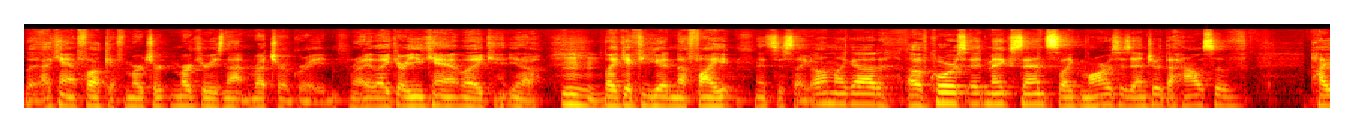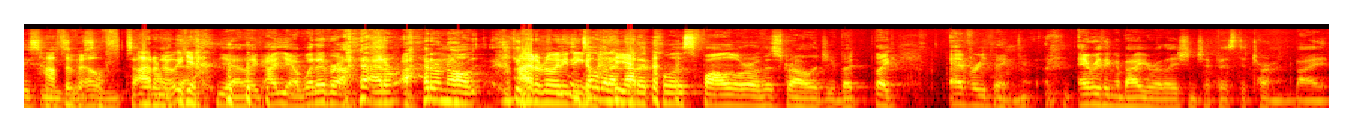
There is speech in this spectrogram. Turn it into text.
Look, I can't fuck if Mercury, Mercury's not in retrograde, right? Like, or you can't, like, you know, Mm-hmm. like if you get in a fight, it's just like, oh my god, of course it makes sense. Like Mars has entered the house of Pisces. House or some- Elves. something I don't like know, that. yeah, like, I, yeah, whatever. I, I don't, I don't know. Can, I don't know anything. you Can tell that I'm not a close follower of astrology, but like everything, everything about your relationship is determined by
